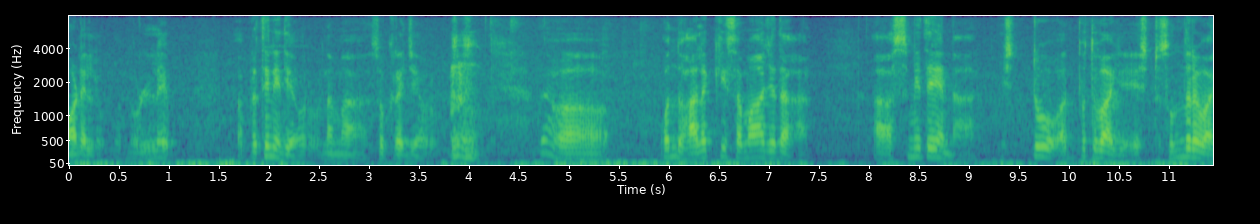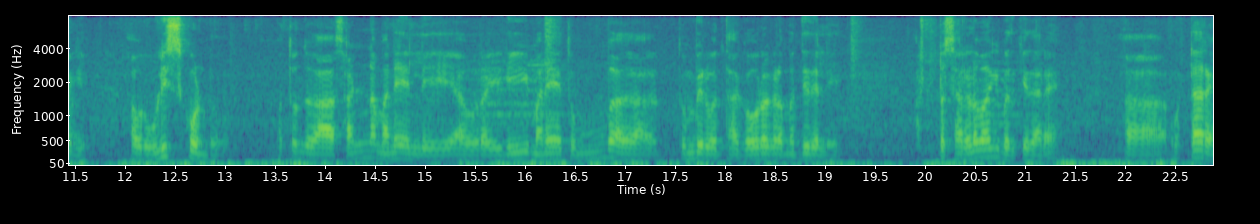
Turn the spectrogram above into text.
ಮಾಡೆಲ್ಲು ಒಂದು ಒಳ್ಳೆಯ ಪ್ರತಿನಿಧಿ ಅವರು, ನಮ್ಮ ಸುಕ್ರಜ್ಜಿ ಅವರು. ಒಂದು ಹಾಲಕ್ಕಿ ಸಮಾಜದ ಅಸ್ಮಿತೆಯನ್ನು ಎಷ್ಟು ಅದ್ಭುತವಾಗಿ, ಎಷ್ಟು ಸುಂದರವಾಗಿ ಅವರು ಉಳಿಸಿಕೊಂಡು ಮತ್ತೊಂದು ಆ ಸಣ್ಣ ಮನೆಯಲ್ಲಿ ಅವರ ಇಡೀ ಮನೆ ತುಂಬ ತುಂಬಿರುವಂತಹ ಗೌರವಗಳ ಮಧ್ಯದಲ್ಲಿ ಅಷ್ಟು ಸರಳವಾಗಿ ಬದುಕಿದ್ದಾರೆ. ಒಟ್ಟಾರೆ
